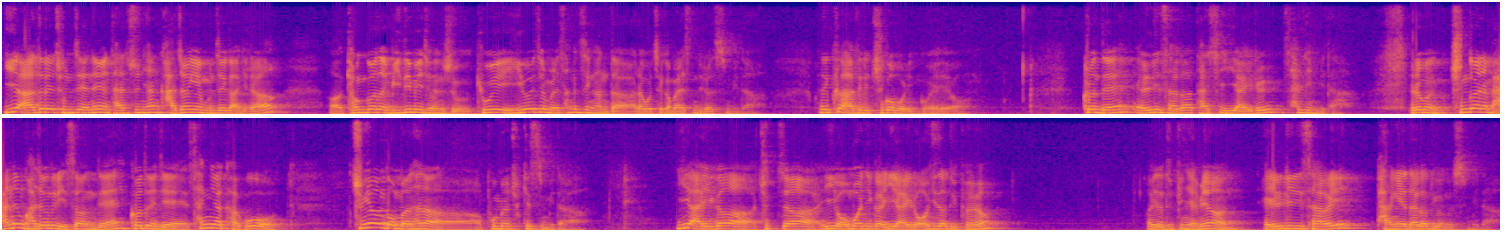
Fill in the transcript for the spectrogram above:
이 아들의 존재는 단순히 한 가정의 문제가 아니라 어, 경건한 믿음의 전수, 교회의 이어짐을 상징한다라고 제가 말씀드렸습니다. 근데 그 아들이 죽어버린 거예요. 그런데 엘리사가 다시 이 아이를 살립니다. 여러분, 중간에 많은 과정들이 있었는데, 그것도 이제 생략하고, 중요한 것만 하나 보면 좋겠습니다. 이 아이가 죽자, 이 어머니가 이 아이를 어디다 눕혀요? 어디다 눕히냐면, 엘리사의 방에다가 누워놓습니다.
